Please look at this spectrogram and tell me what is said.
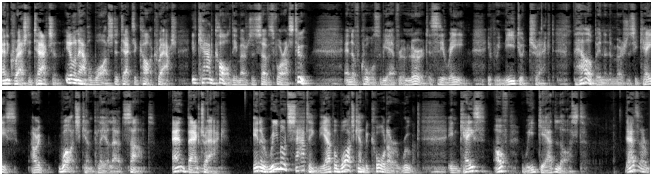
And crash detection. If an Apple Watch detects a car crash, it can call the emergency service for us too. And of course, we have alert siren if we need to attract help in an emergency case. Our watch can play a loud sound. And backtrack. In a remote setting, the Apple Watch can record our route in case of we get lost. That's a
